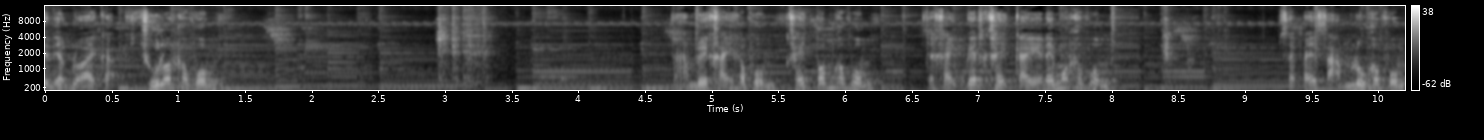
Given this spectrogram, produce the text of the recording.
ร็จเรียบร้อยก็ชูรสครับผม ตามด้วยไข่ครับผม ไข่ต้มครับผม จะไข่เป็ดไข่ไก่ได้หมดครับผม ใส่ไปสามลูกครับผม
